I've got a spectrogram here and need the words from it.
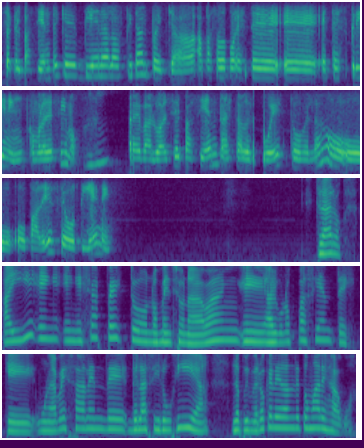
O sea que el paciente que viene al hospital pues ya ha pasado por este eh, este screening, como le decimos, para evaluar si el paciente ha estado expuesto, ¿verdad? o padece o tiene Claro, ahí en, en ese aspecto nos mencionaban eh, algunos pacientes que una vez salen de, de, la cirugía, lo primero que le dan de tomar es agua,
